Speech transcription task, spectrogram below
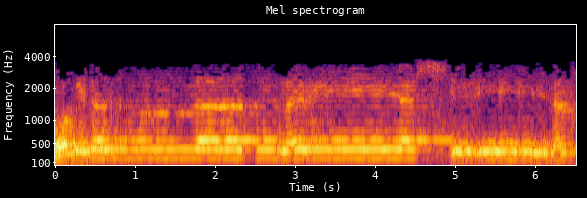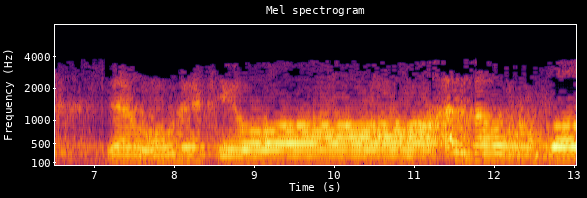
ومن الناس من يشري نفسه ابتغاء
